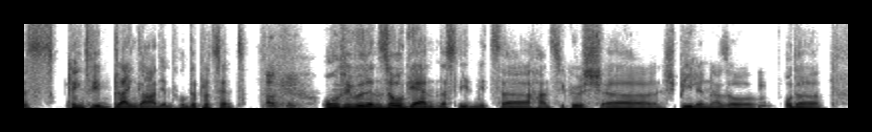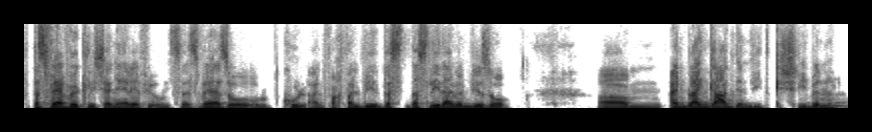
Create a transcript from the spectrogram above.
es klingt wie Blind Guardian, 100 Prozent. Okay. Und wir würden so gern das Lied mit äh, Hansi Kürsch äh, spielen, also, oder das wäre wirklich eine Ehre für uns. Das wäre so cool einfach, weil wir das, das Lied haben wir so ähm, ein Blind Guardian Lied geschrieben. Ja.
